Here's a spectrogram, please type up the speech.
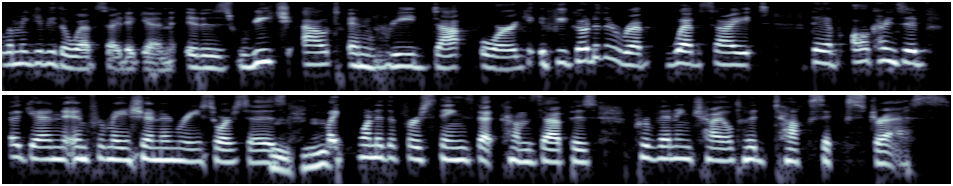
let me give you the website again. It is reachoutandread.org. If you go to the rep- website, they have all kinds of, again, information and resources. Mhm. Like one of the first things that comes up is preventing childhood toxic stress.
